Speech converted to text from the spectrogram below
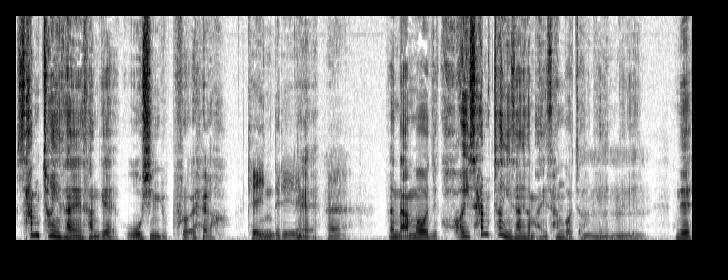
3천 이상에 산 게 56%예요. 개인들이 예. 예. 나머지 거의 3천 이상에서 많이 산 거죠, 음, 개인들이. 음. 근데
